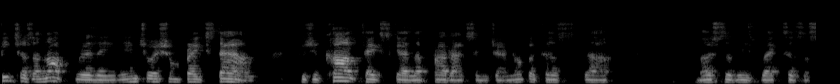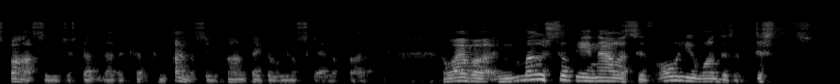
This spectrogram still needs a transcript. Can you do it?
features are not really. The intuition breaks down. because you can't take scalar products in general because uh, most of these vectors are sparse, so you just don't know the co components, so you can't take a real scalar product. However, in most of the analysis, all you want is a distance.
